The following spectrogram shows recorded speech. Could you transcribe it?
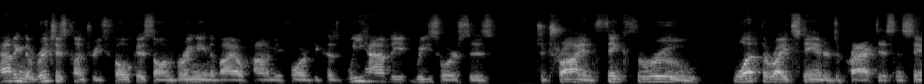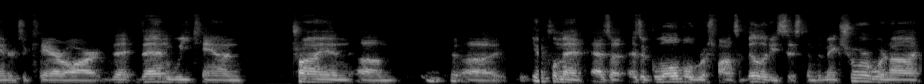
having the richest countries focus on bringing the bioeconomy forward because we have the resources to try and think through what the right standards of practice and standards of care are that then we can try and um, uh, implement as a, as a global responsibility system to make sure we're not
